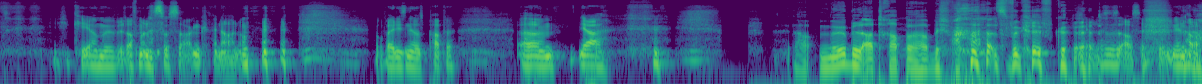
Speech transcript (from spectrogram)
Ikea-Möbel, darf man das so sagen? Keine Ahnung. Wobei die sind ja aus Pappe. Ähm, ja, ja, Möbelattrappe habe ich mal als Begriff gehört. Ja, das ist auch sehr schön, genau.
